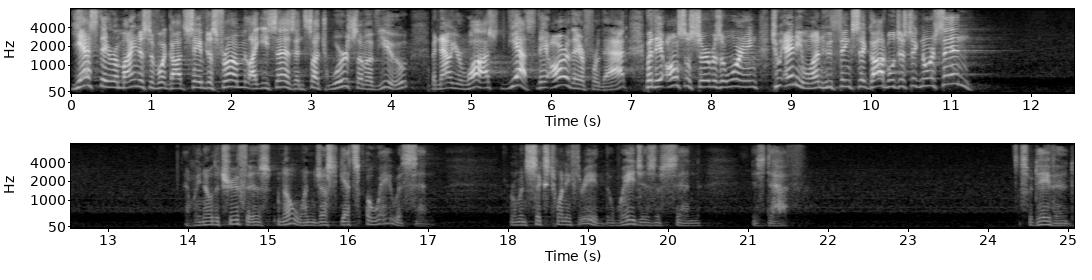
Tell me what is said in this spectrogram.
Yes, they remind us of what God saved us from, like he says, and such were some of you, but now you're washed. Yes, they are there for that, but they also serve as a warning to anyone who thinks that God will just ignore sin. And we know the truth is no one just gets away with sin. Romans 6:23, the wages of sin is death. So David,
